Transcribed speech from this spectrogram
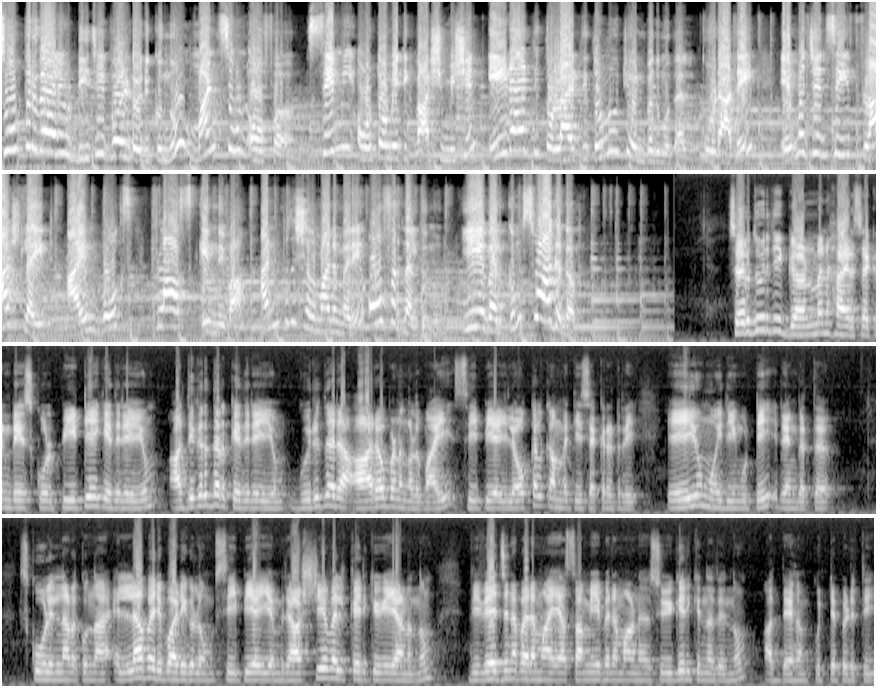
Super value digi world ഒരുക്കുന്നു. Monsoon offer semi automatic washing machine ഏഴായിരത്തി തൊള്ളായിരത്തി തൊണ്ണൂറ്റി ഒൻപത് മുതൽ. കൂടാതെ emergency flash light iron box flask എന്നിവ അൻപത് ശതമാനം വരെ ഓഫർ നൽകുന്നു. ഏവർക്കും സ്വാഗതം. Cheruthuruthy government higher secondary school P T എക്കെതിരെയും അധികൃതർക്കെതിരെയും ഗുരുതര ആരോപണങ്ങളുമായി C P I local committee secretary A U Moideenkutty രംഗത്ത്. സ്കൂളിൽ നടക്കുന്ന എല്ലാ പരിപാടികളും സി പി ഐ എം രാഷ്ട്രീയവൽക്കരിക്കുകയാണെന്നും വിവേചനപരമായ സമീപനമാണ് സ്വീകരിക്കുന്നതെന്നും അദ്ദേഹം കുറ്റപ്പെടുത്തി.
